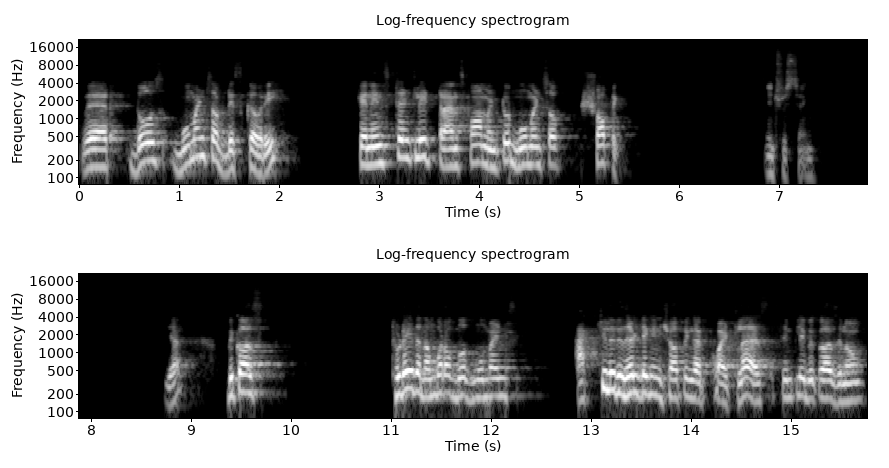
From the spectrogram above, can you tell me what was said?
where those moments of discovery can instantly transform into moments of shopping? Interesting. Yeah, because today the number of those moments actually resulting in shopping are quite less simply because you know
